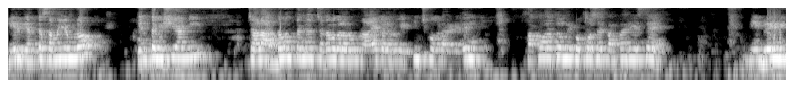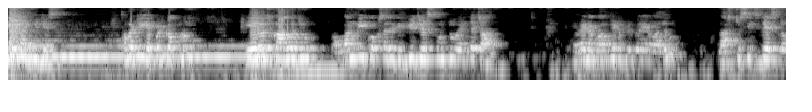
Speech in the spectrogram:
మీరు ఎంత సమయంలో ఎంత విషయాన్ని చాలా అర్థవంతంగా చదవగలరు రాయగలరు ఎక్కించుకోగలరు అనేది ముఖ్యం. పక్క వాళ్ళతో మీకు ఒక్కోసారి కంపేర్ చేస్తే మీ బ్రెయిన్ మీకు కన్ఫ్యూజ్ చేస్తుంది. కాబట్టి ఎప్పటికప్పుడు ఏ రోజుకు ఆ రోజు వన్ వీక్ ఒకసారి రివ్యూ చేసుకుంటూ వెళ్తే చాలు. ఎవరైనా కాంపిటేటివ్ ప్రిపేర్ అయ్యే వాళ్ళు లాస్ట్ సిక్స్ డేస్లో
